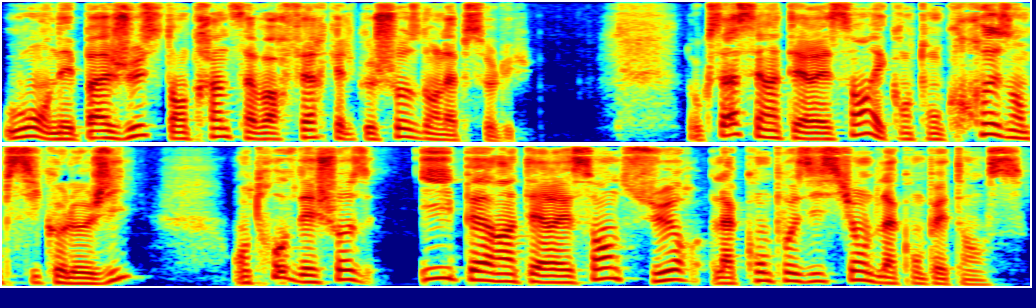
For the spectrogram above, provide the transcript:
où on n'est pas juste en train de savoir faire quelque chose dans l'absolu. Donc ça, c'est intéressant. Et quand on creuse en psychologie, on trouve des choses hyper intéressantes sur la composition de la compétence.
